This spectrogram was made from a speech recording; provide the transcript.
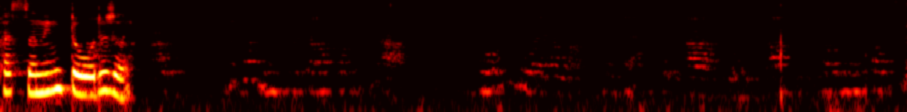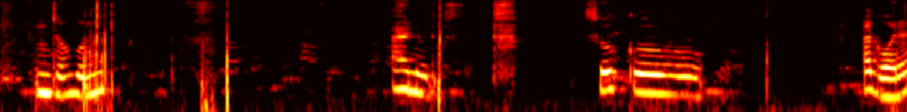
Passando em todos, ó. Então, vamos Ai, meu Deus. Socorro. Agora.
